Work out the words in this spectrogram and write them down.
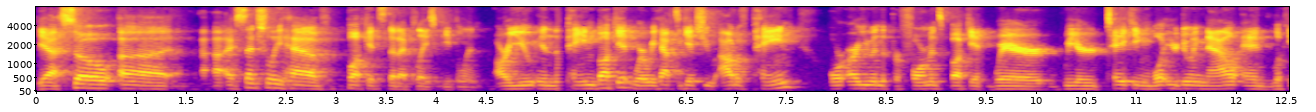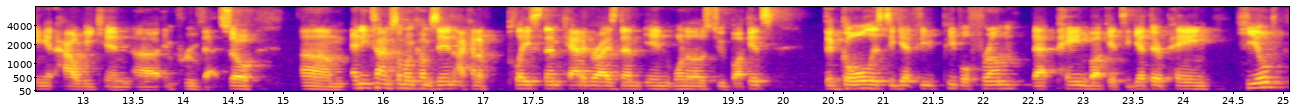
Yeah, so uh, I essentially have buckets that I place people in. Are you in the pain bucket where we have to get you out of pain, or are you in the performance bucket where we are taking what you're doing now and looking at how we can uh, improve that? So um, anytime someone comes in, I kind of place them, categorize them in one of those two buckets. The goal is to get people from that pain bucket to get their pain healed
